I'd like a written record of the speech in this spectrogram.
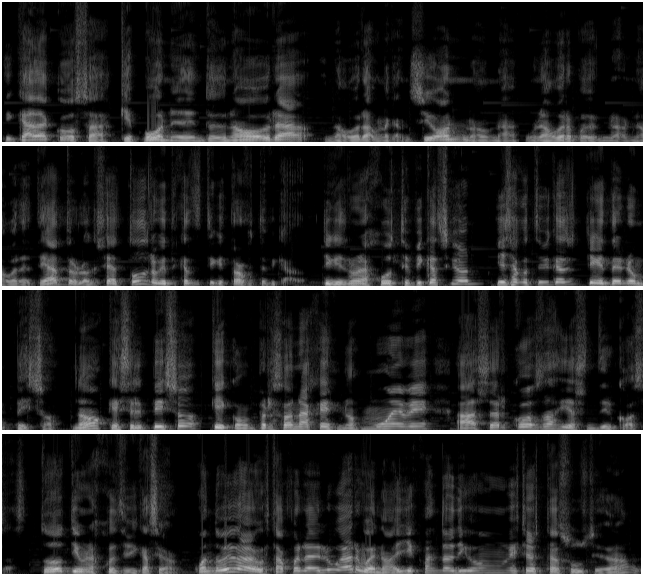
que cada cosa que pone dentro de una obra, una obra, una canción, una, una obra, pues, una, una obra de teatro, lo que sea, todo lo que te haces tiene que estar justificado. Tiene que tener una justificación y esa justificación tiene que tener un peso, ¿no? Que es el peso que como personajes nos mueve a hacer cosas y a sentir cosas. Todo tiene una justificación. Cuando veo algo que está fuera de lugar, bueno, ahí es cuando digo, "Mm, esto está sucio, ¿no?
